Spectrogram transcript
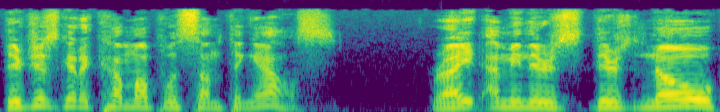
they're just going to come up with something else, right? I mean, there's there's no.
